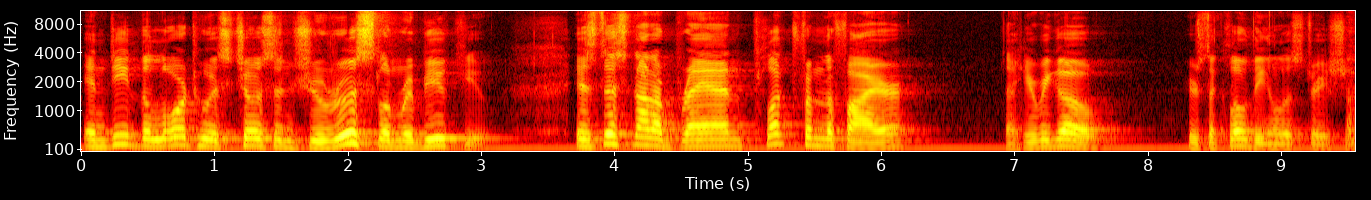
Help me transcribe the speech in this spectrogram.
Indeed, the Lord who has chosen Jerusalem rebuke you. Is this not a brand plucked from the fire? Now, here we go. Here's the clothing illustration.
